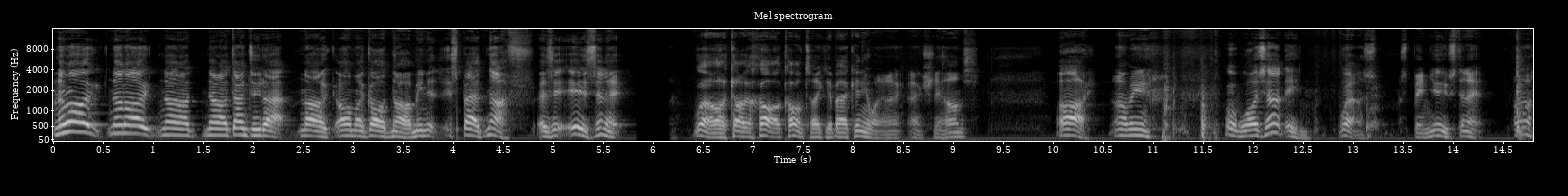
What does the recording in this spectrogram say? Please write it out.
No, no, no, no, no, no, don't do that. No, oh my God, no. I mean, it, it's bad enough as it is, isn't it? Well, I can't, I can't, I can't take it back anyway, actually, Hans. Aye, I mean, well, why is that in? Well, it's, it's been used, isn't it? Uh,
